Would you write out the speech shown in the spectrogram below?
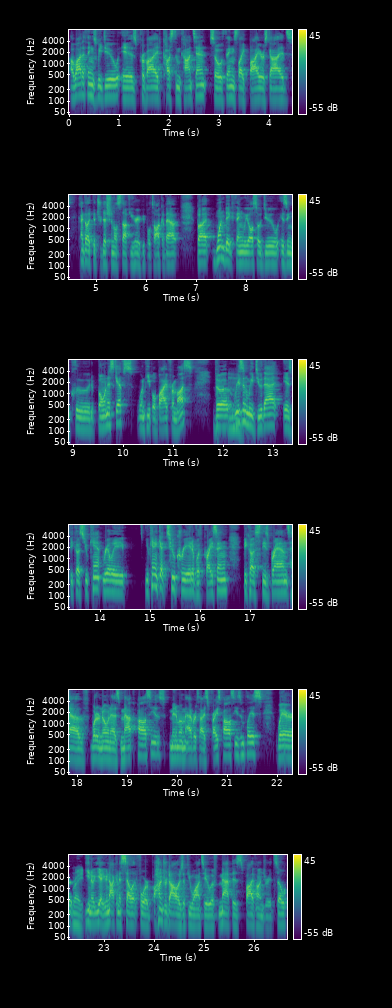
a lot of things we do is provide custom content. So things like buyer's guides, kind of like the traditional stuff you hear people talk about. But one big thing we also do is include bonus gifts when people buy from us. The mm-hmm. reason we do that is because you can't really you can't get too creative with pricing because these brands have what are known as MAP policies, minimum advertised price policies in place, where right. you know, yeah, you're not going to sell it for $100 if you want to if MAP is 500. So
